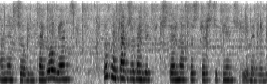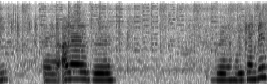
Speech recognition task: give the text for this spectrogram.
A nie chciałbym tego, więc róbmy tak, że będzie 14.45 i będzie git. E, Ale w, w weekendy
